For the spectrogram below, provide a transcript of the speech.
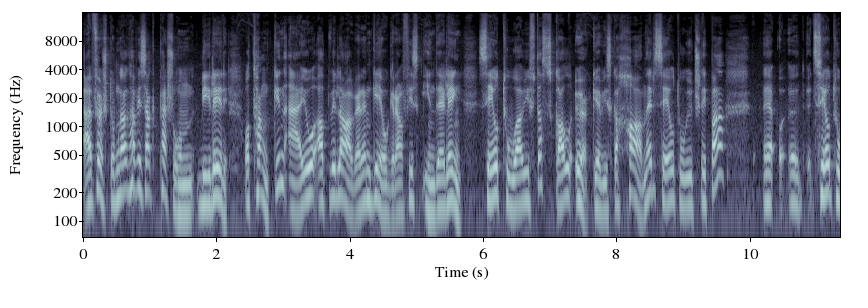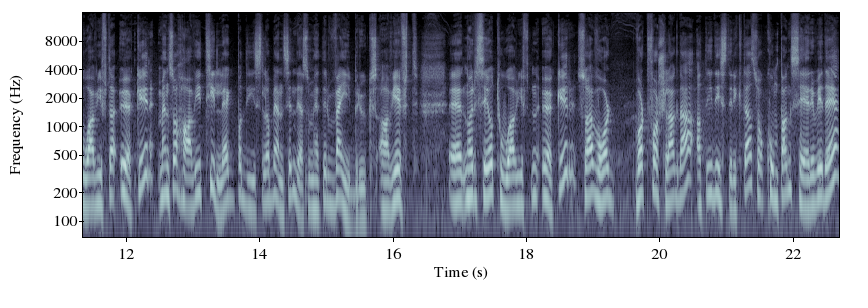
I første omgang har vi sagt personbiler. Og tanken er jo at vi lager en geografisk inndeling. CO2-avgifta skal øke. Vi skal ha ned CO2-utslippene. Eh, CO2-avgifta øker, men så har vi i tillegg på diesel og bensin det som heter veibruksavgift. Eh, når CO2-avgiften øker, så er vår vårt forslag da at i distrikta så kompenserer vi det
